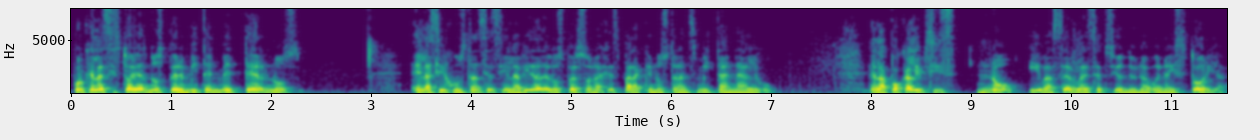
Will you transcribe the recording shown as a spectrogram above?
porque las historias nos permiten meternos en las circunstancias y en la vida de los personajes para que nos transmitan algo. El Apocalipsis no iba a ser la excepción de una buena historia.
